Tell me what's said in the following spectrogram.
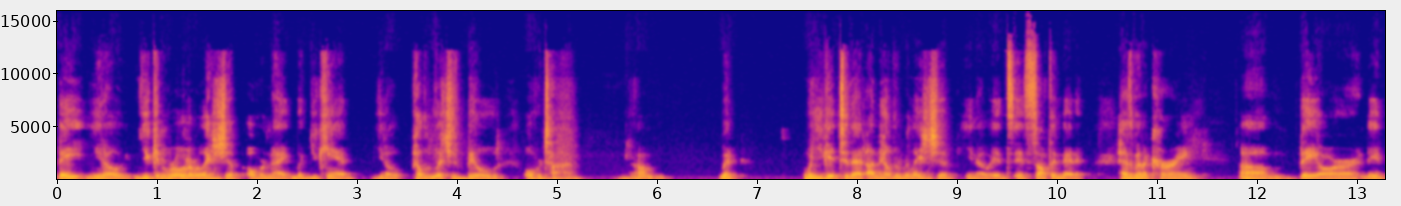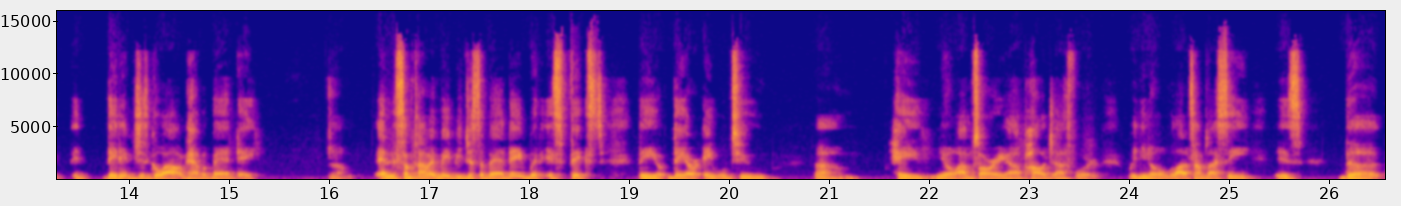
They, you know, you can ruin a relationship overnight, but you can't, you know, healthy relationships build over time. Um, but when you get to that unhealthy relationship, you know, it's it's something that has been occurring. Um, they are they they didn't just go out and have a bad day. Um, and sometimes it may be just a bad day, but it's fixed. They they are able to, um, hey, you know, I'm sorry, I apologize for it. But you know, a lot of times I see is the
